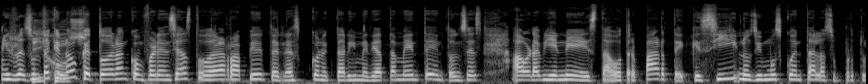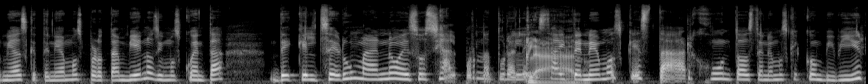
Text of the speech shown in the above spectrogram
Y resulta que no, que todo eran conferencias, todo era rápido y tenías que conectar inmediatamente. Entonces, ahora viene esta otra parte, que sí nos dimos cuenta de las oportunidades que teníamos, pero también nos dimos cuenta de que el ser humano es social por naturaleza Claro. y tenemos que estar juntos, tenemos que convivir,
